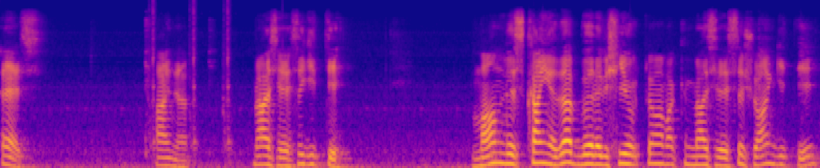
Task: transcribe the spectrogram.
Evet. Aynen. Mercedes'e gitti. Man ve Scania'da böyle bir şey yoktu ama bakın Mercedes'e şu an gitti.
